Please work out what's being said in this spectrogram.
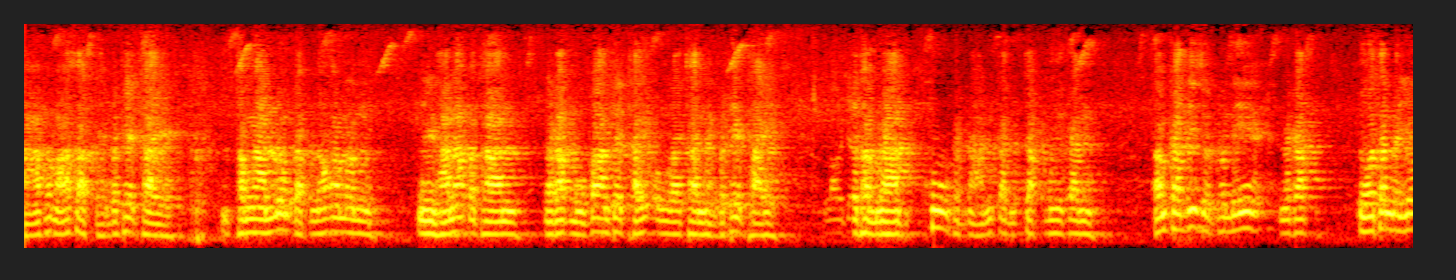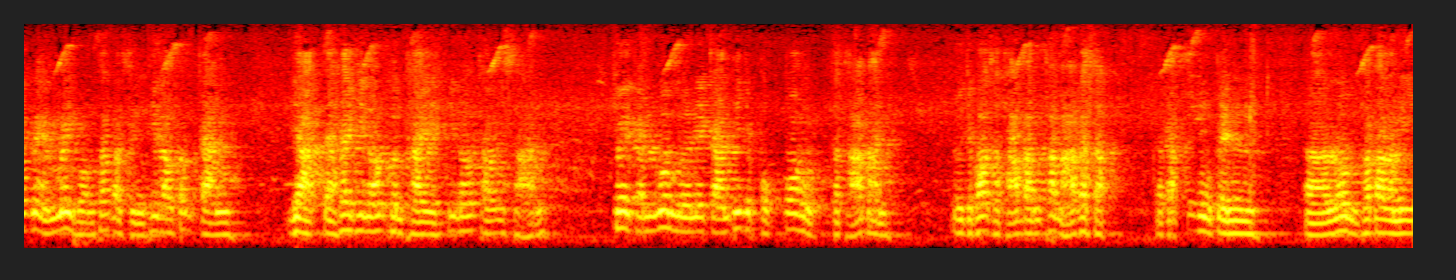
นาพระมหากษัตริย์แห่งประเทศไทย ทำงานร่วมกับน้องอานนท์ในฐานะประธานนะครับหมู่บ้านเทศไทยองค์ราชันแห่งประเทศไทย เราจะทำงานคู่ขนานกันจับมือกันสำคัญที่สุดวันนี้นะครับ ตัวท่านนายกเนี่ยไม่ห่วงเท่ากับสิ่งที่เราต้องการ อยากจะให้พี่น้องคนไทยพี่น้องชาวอีสานช่วยกันร่วมมือในการที่จะปกป้องสถาบันโดยเฉพาะสถาบันพระมหากษัตริย์นะครับซึ่งเป็นร่มพระบารมี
